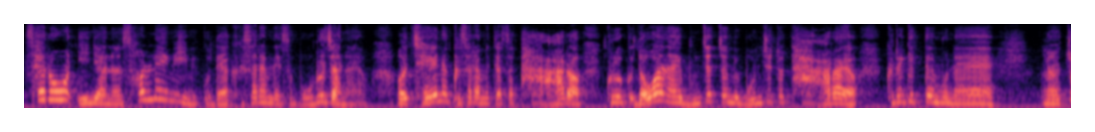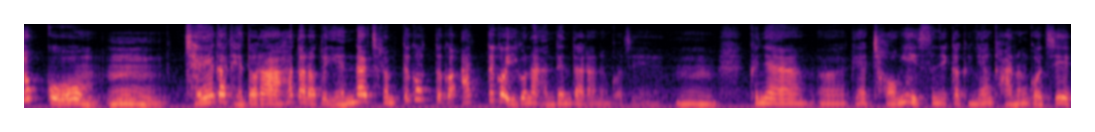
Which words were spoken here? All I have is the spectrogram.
새로운 인연은 설렘이 있고 내가 그 사람에 대해서 모르잖아요. 어, 재회는 그 사람에 대해서 다 알아. 그리고 너와 나의 문제점이 뭔지도 다 알아요. 그렇기 때문에 어, 조금 음, 재해가 되더라 하더라도 옛날처럼 뜨거 뜨거 아 뜨거 이거는 안 된다라는 거지. 음, 그냥 어, 그냥 정이 있으니까 그냥 가는 거지.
